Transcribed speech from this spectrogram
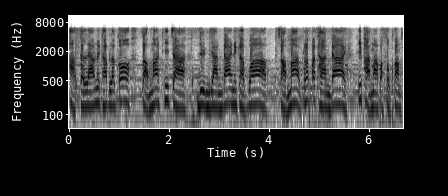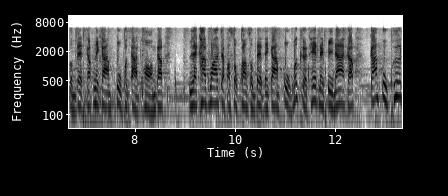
ผักกันแล้วนะครับ แล้วก็สามารถที่จะยืนยันได้นะครับว่าสามารถรับประทานได้ที่ผ่านมาประสบความสำเร็จครับในการปลูกผักกาดหอมครับ และคาดว่าจะประสบความสำเร็จในการปลูกมะเขือเทศในปีหน้าครับ การปลูกพืช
